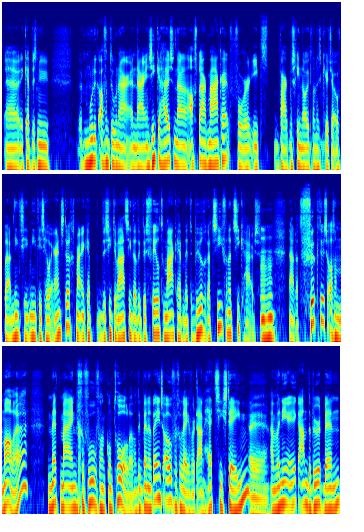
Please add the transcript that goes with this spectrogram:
Eh, ik heb dus nu moet ik af en toe naar, naar een ziekenhuis en daar een afspraak maken voor iets waar ik misschien nooit wel eens een keertje over praat. Niet, niet iets heel ernstigs, maar ik heb de situatie dat ik dus veel te maken heb met de bureaucratie van het ziekenhuis. Mhm. Nou, dat fukt dus als een malle met mijn gevoel van controle. Want ik ben opeens overgeleverd aan het systeem. Ja, ja, ja. Aan wanneer ik aan de beurt ben,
